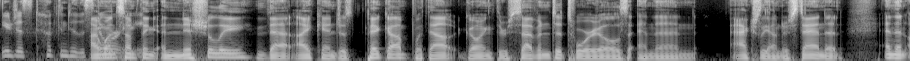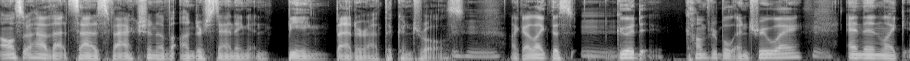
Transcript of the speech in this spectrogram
you're just hooked into the story. I want something initially that I can just pick up without going through seven tutorials and then actually understand it. And then also have that satisfaction of understanding and being better at the controls. Mm-hmm. Like I like this mm. good, comfortable entryway hmm. and then like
